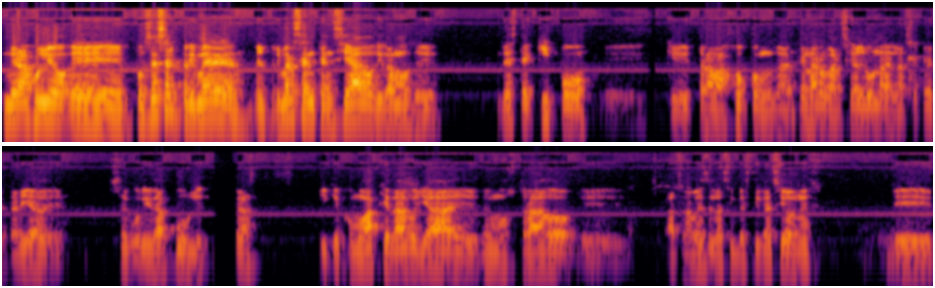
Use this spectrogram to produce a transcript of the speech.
Mira, Julio, eh, pues es el primer, el primer sentenciado, digamos, de, este equipo eh, que trabajó con Genaro García Luna en la Secretaría de Seguridad Pública y que como ha quedado ya demostrado, a través de las investigaciones, eh,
